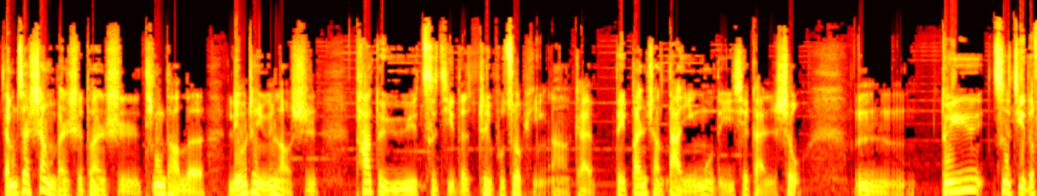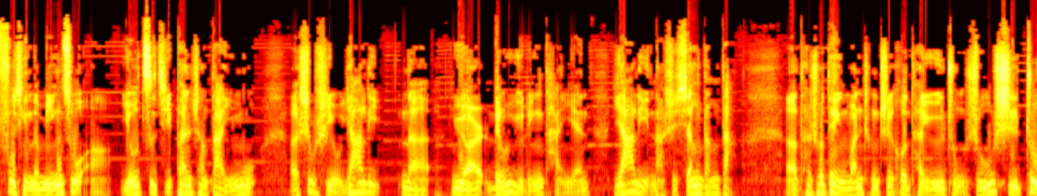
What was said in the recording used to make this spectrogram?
咱们在上半时段是听到了刘震云老师他对于自己的这部作品啊，该被搬上大荧幕的一些感受，嗯。对于自己的父亲的名作啊，由自己搬上大荧幕，呃，是不是有压力？那女儿刘玉玲坦言，压力那是相当大。呃，她说电影完成之后，她有一种如释重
